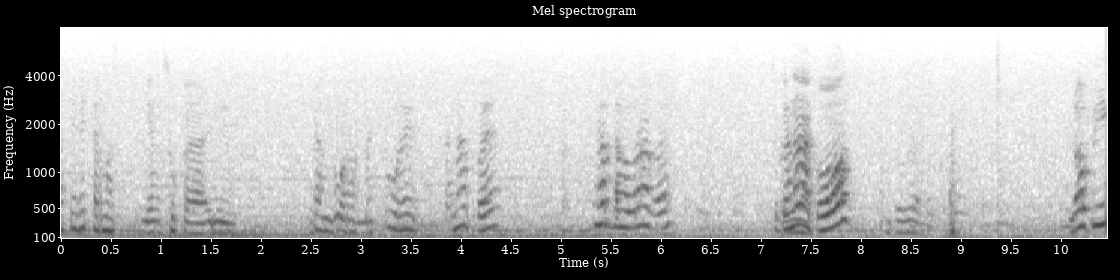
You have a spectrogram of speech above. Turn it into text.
tapi dia termasuk yang suka ini. Ganggu orang tua eh. kenapa ya Ngerti tanggal berapa? ya? suka nako? Novi?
